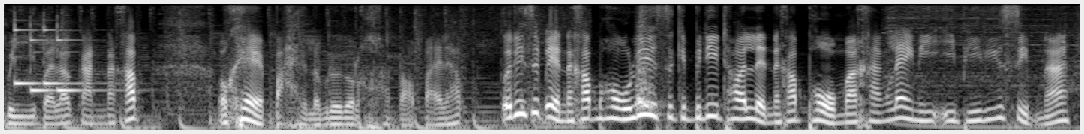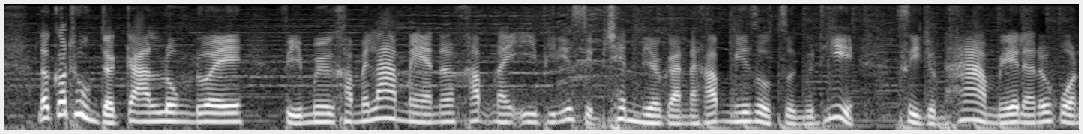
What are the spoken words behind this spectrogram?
B ไปแล้วกันนะครับ โอเค ไป เราไปดูตัวละครต่อไปเลยครับ ตัวที่ 11 นะครับ Holy Skibidi Toilet นะครับโผล่มาครั้งแรกใน EP ที่ 10 นะ แล้วก็ถูกจัดการลงโดยฝีมือคาเมล่าแมนนะครับ ใน EP ที่ 10 เช่นเดียวกันนะครับ มีสูงสูงอยู่ที่ 4.5 เมตรนะทุกคน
